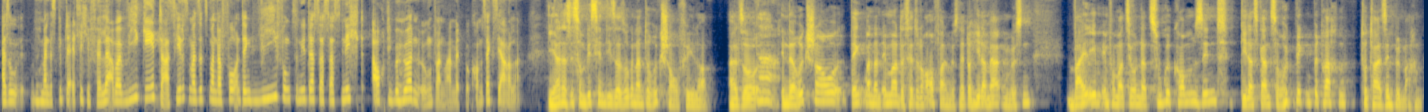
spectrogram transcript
also ich meine, es gibt ja etliche Fälle, aber wie geht das? Jedes Mal sitzt man davor und denkt, wie funktioniert das, dass das nicht auch die Behörden irgendwann mal mitbekommen? Sechs Jahre lang. Ja, das ist so ein bisschen dieser sogenannte Rückschaufehler. Also ah. in der Rückschau denkt man dann immer, das hätte doch auffallen müssen, hätte doch mhm. jeder merken müssen, weil eben Informationen dazugekommen sind, die das Ganze rückblickend betrachten, total simpel machen.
